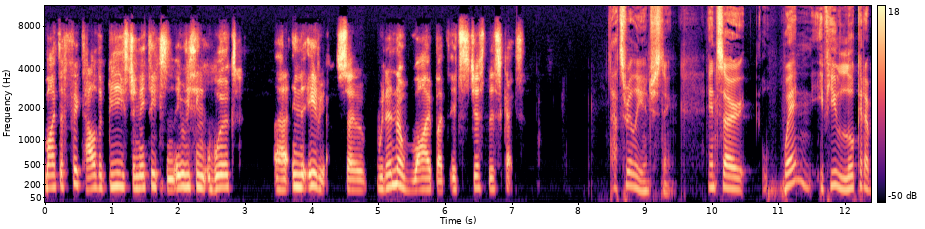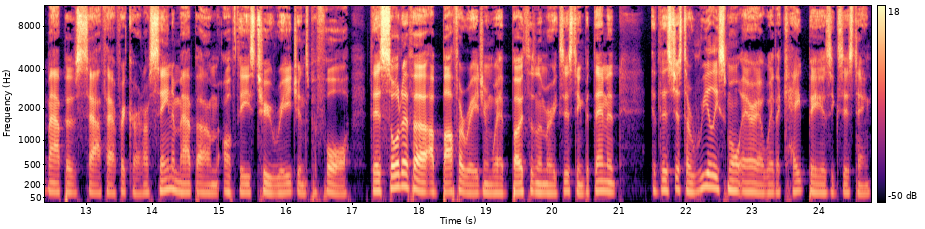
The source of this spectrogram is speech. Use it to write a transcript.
might affect how the bees genetics and everything works uh, in the area so we don't know why but it's just this case That's really interesting. And so, when if you look at a map of South Africa, and I've seen a map um, of these two regions before, there's sort of a, a buffer region where both of them are existing, but then it, it- there's just a really small area where the Cape Bee is existing.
